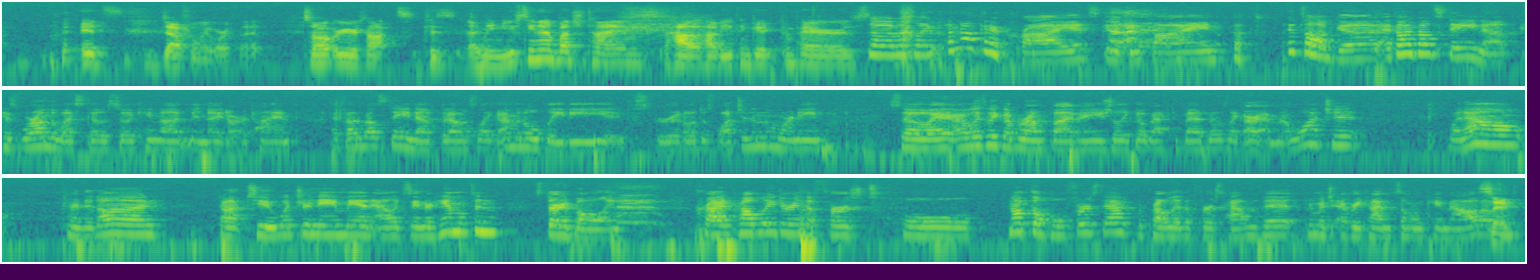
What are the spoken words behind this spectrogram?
It's definitely worth it. So what were your thoughts? Because I mean, you've seen it a bunch of times. How how do you think it compares? So I was like, I'm not gonna cry. It's gonna be fine. It's all good. I thought about staying up because we're on the West Coast, so it came out at midnight our time. I thought about staying up, but I was like, I'm an old lady. Screw it. I'll just watch it in the morning. So I, I always wake up around five. and I usually go back to bed, but I was like, all right, I'm gonna watch it. Went out, turned it on, got to what's your name, man? Alexander Hamilton. Started bawling. Cried probably during the first whole, not the whole first act, but probably the first half of it. Pretty much every time someone came out. I was Same.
